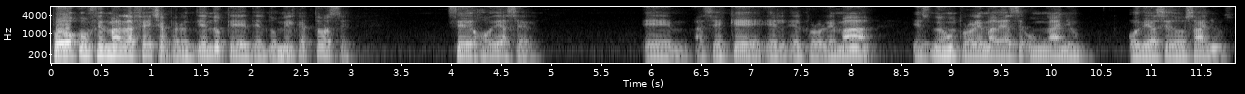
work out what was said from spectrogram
puedo confirmar la fecha, pero entiendo que desde el 2014 se dejó de hacer. Eh, así es que el, el problema es, no es un problema de hace un año o de hace dos años.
